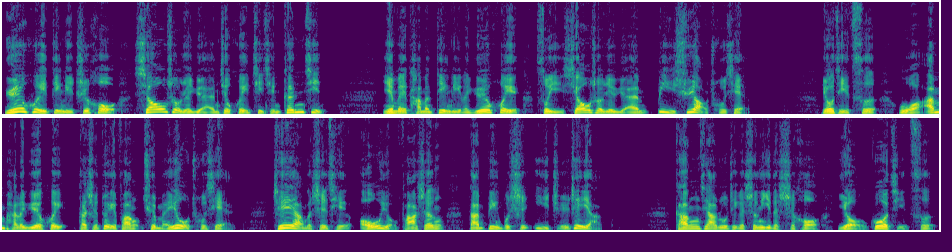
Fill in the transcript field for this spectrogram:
约会订立之后，销售人员就会进行跟进，因为他们订立了约会，所以销售人员必须要出现。有几次我安排了约会，但是对方却没有出现。这样的事情偶有发生，但并不是一直这样。刚加入这个生意的时候有过几次，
